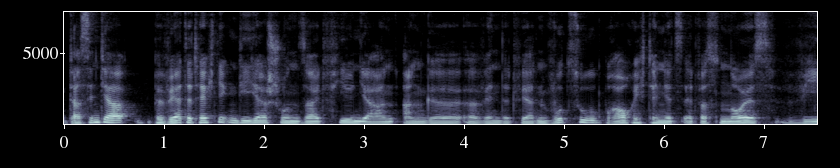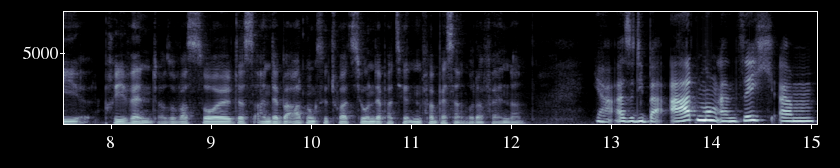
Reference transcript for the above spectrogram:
Das sind ja bewährte Techniken, die ja schon seit vielen Jahren angewendet werden. Wozu brauche ich denn jetzt etwas Neues wie Prevent? Also was soll das an der Beatmungssituation der Patienten verbessern oder verändern? Ja, also die Beatmung an sich, ähm,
